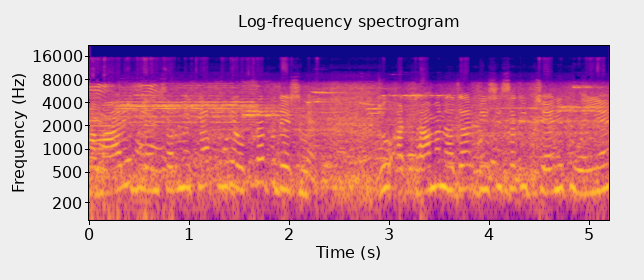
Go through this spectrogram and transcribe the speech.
हमारे बुलंदशहर में क्या पूरे उत्तर प्रदेश में जो अट्ठावन हज़ार बीसी सखी चयनित हुई हैं,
